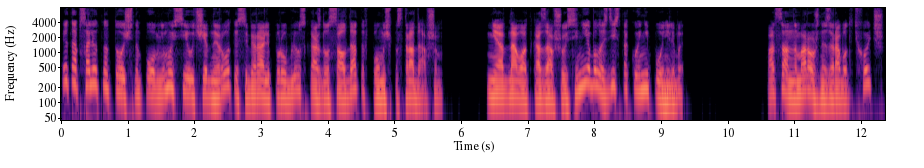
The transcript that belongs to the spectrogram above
Это абсолютно точно помню, мы все учебные роты собирали по рублю с каждого солдата в помощь пострадавшим. Ни одного отказавшегося не было, здесь такое не поняли бы. «Пацан, на мороженое заработать хочешь?»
